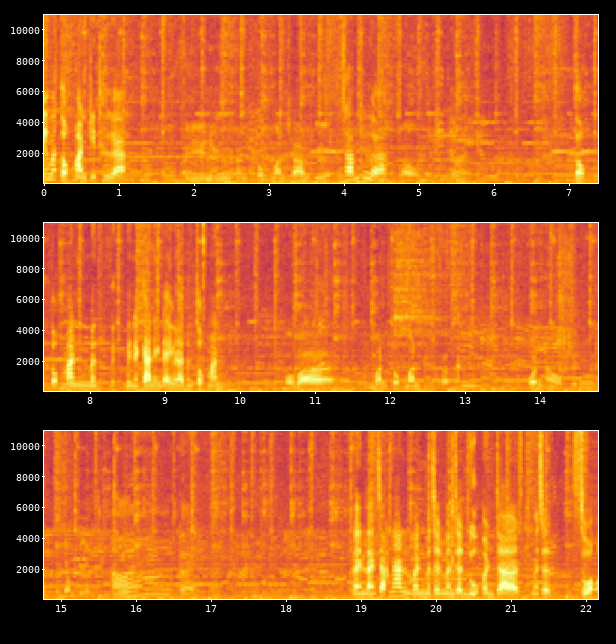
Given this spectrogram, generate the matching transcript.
นึงมาตกมันกี่เทือปีหนึงหันตกมันชามเถือสามเทือเก่าเลยตกตกมันมันเป็นอาการอย่างใดเวลามันตกมัน เพราะว่ามันตกมันถือก็คือคนเฮาเป็นประจำเดือนอ๋อเลยหลังหลังจากนั้นมันมันจะมันจะดุมันจะมันจะสวก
